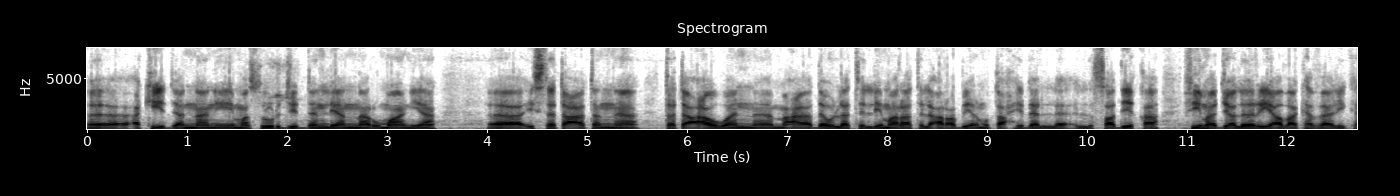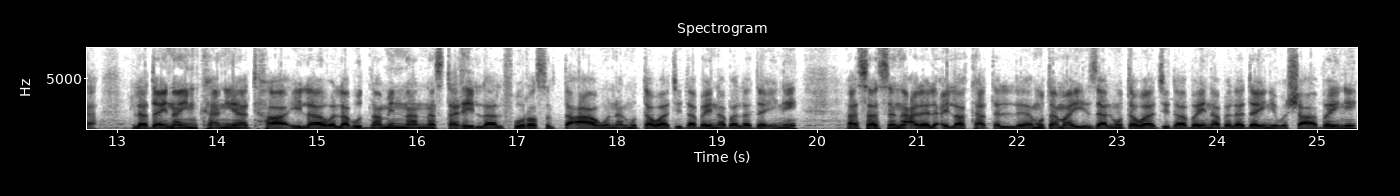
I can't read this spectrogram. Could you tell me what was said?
أكيد أنني مسرور جدا لأن رومانيا آه، استطاعت أن تتعاون مع دولة الإمارات العربية المتحدة الصديقة في مجال الرياضة كذلك. لدينا إمكانيات هائلة ولابد منا أن نستغل الفرص التعاون المتواجدة بين بلدين. أساسا على العلاقات المتميزة المتواجدة بين بلدين وشعبين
